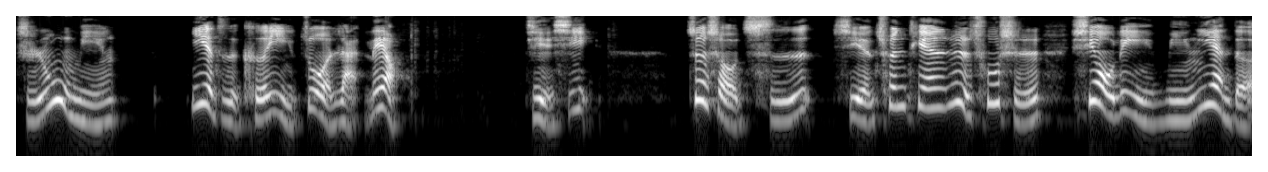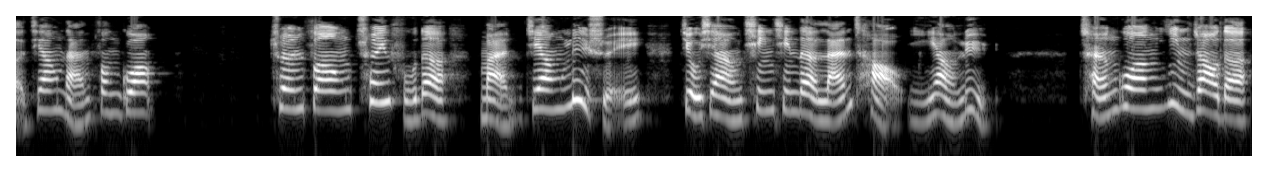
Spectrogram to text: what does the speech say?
植物名，叶子可以做染料。解析：这首词写春天日出时秀丽明艳的江南风光，春风吹拂的。满江绿水就像青青的兰草一样绿，晨光映照的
